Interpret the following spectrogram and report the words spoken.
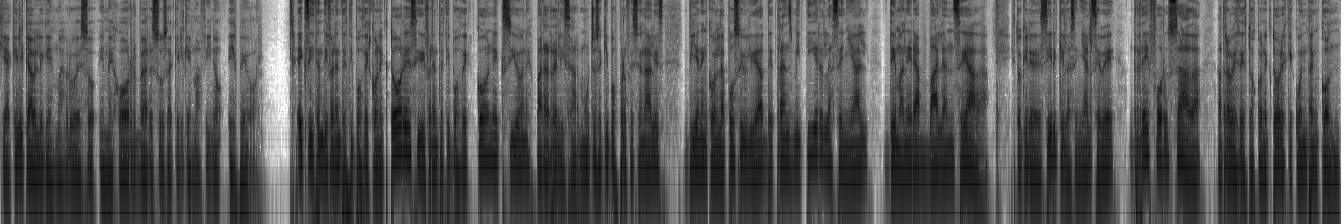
que aquel cable que es más grueso es mejor versus aquel que es más fino es peor. Existen diferentes tipos de conectores y diferentes tipos de conexiones para realizar. Muchos equipos profesionales vienen con la posibilidad de transmitir la señal de manera balanceada. Esto quiere decir que la señal se ve reforzada a través de estos conectores que cuentan con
